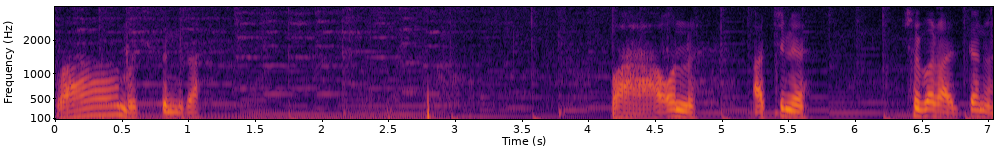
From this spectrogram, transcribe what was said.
와 멋있습니다. 와 오늘 아침에 출발할 때는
